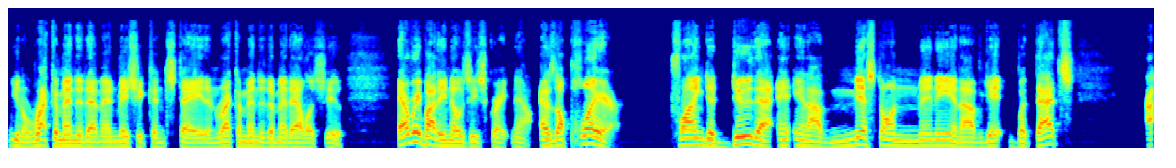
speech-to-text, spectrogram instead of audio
you know, recommended him at Michigan State and recommended him at LSU. Everybody knows he's great now. As a player, trying to do that, and, and I've missed on many, and I've get, but that's I,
